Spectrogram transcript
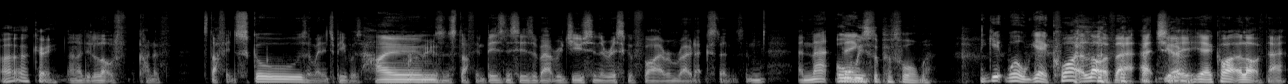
Ah, okay. and I did a lot of kind of stuff in schools I went into people's homes and stuff in businesses about reducing the risk of fire and road accidents and and that Always then, the performer. yeah, well yeah quite a lot of that actually Yeah. yeah. quite a lot of that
